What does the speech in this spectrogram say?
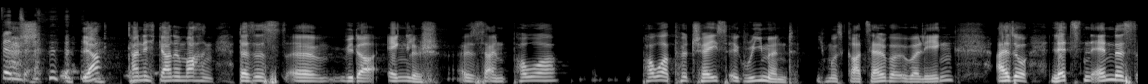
bitte. Ja, kann ich gerne machen. Das ist ähm, wieder Englisch. Es ist ein Power, Power Purchase Agreement. Ich muss gerade selber überlegen. Also letzten Endes,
